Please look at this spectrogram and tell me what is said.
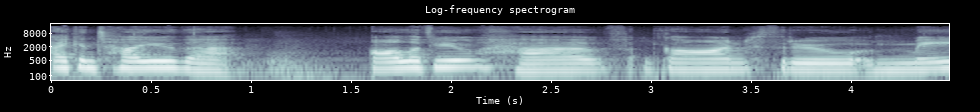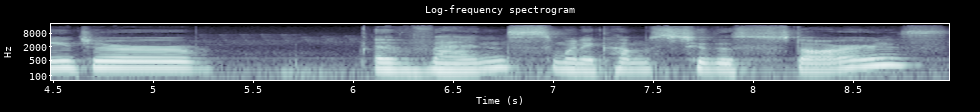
I can tell you that all of you have gone through major events when it comes to the stars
